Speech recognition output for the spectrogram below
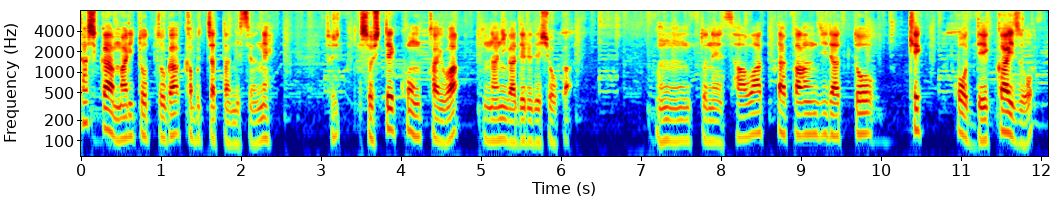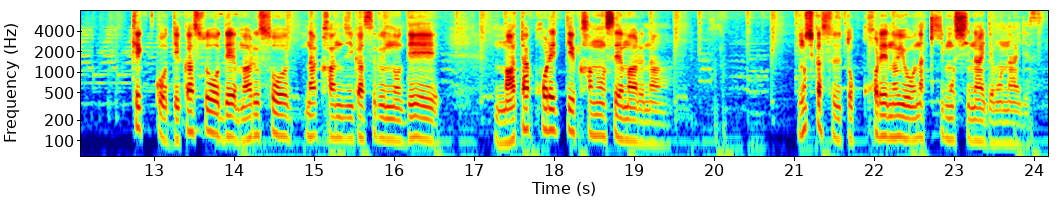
確かマリトッツォがかぶっちゃったんですよね。そして今回は何が出るでしょうか。うーんとね触った感じだと結構でかいぞ。結構でかそうで丸そうな感じがするのでまたこれっていう可能性もあるな。もしかするとこれのような気もしないでもないです。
